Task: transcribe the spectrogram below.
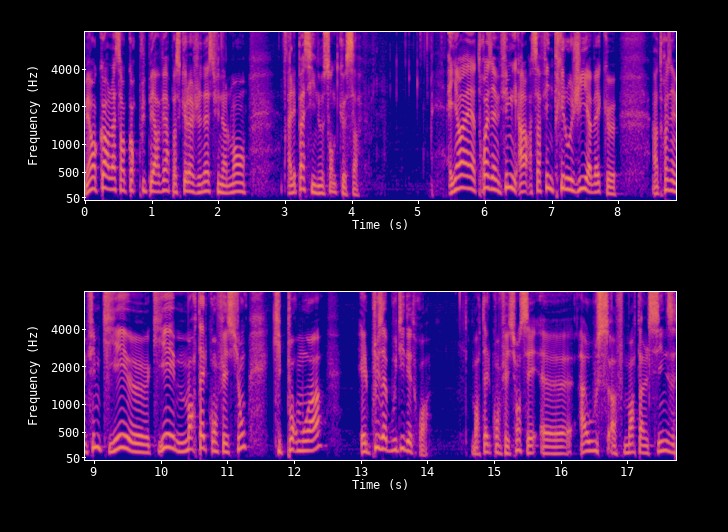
Mais encore là, c'est encore plus pervers parce que la jeunesse, finalement, elle n'est pas si innocente que ça. Et il y a un troisième film, alors ça fait une trilogie avec euh, un troisième film qui est, euh, qui est Mortel Confession, qui pour moi est le plus abouti des trois. Mortel Confession, c'est euh, House of Mortal Sins.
